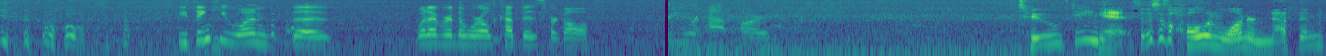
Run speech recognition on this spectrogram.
you! You think you won the whatever the World Cup is for golf? You were at par. Two? Dang it. So this is a hole in one or nothing?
